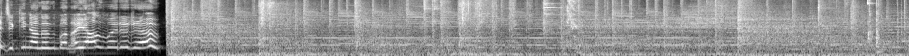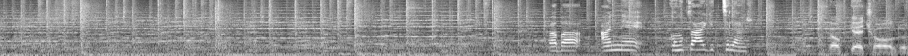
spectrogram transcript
Kerecik inanın bana yalvarırım. Baba, anne, konuklar gittiler. Çok geç oldu.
